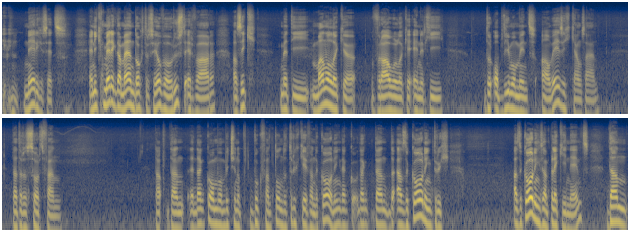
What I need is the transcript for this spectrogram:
neergezet. En ik merk dat mijn dochters heel veel rust ervaren als ik met die mannelijke, vrouwelijke energie er op die moment aanwezig kan zijn. Dat er een soort van. Dan, dan, en dan komen we een beetje op het boek van Ton, de terugkeer van de koning. Dan, dan, dan, als de koning terug. Als de koning zijn plek inneemt, dan,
